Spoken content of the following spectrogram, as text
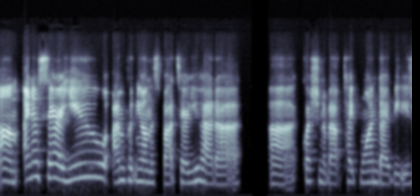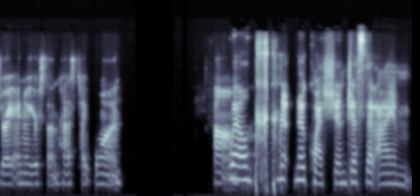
Um, I know Sarah, you I'm putting you on the spot, Sarah. You had a, a question about type one diabetes, right? I know your son has type one. Um, well, no, no question. Just that I am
